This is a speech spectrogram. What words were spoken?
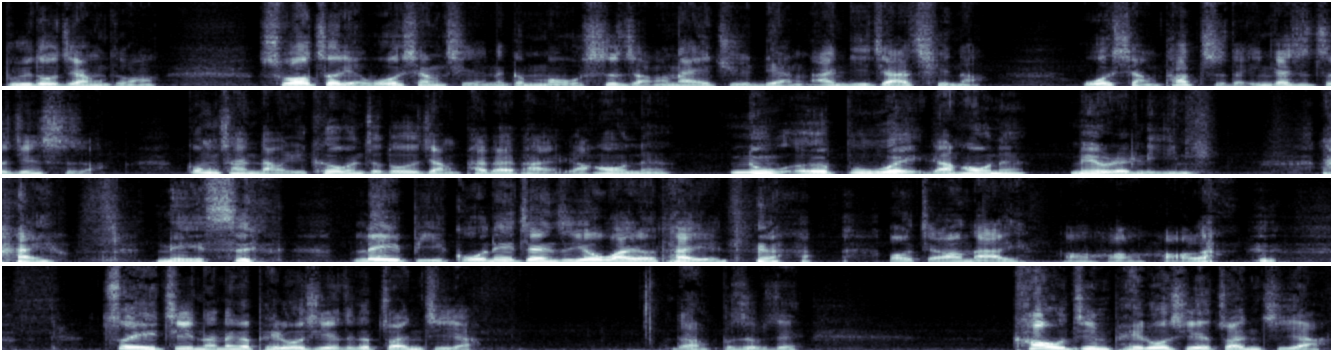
不是都这样子吗？说到这里，我想起了那个某市长的那一句“两岸一家亲”啊。我想他指的应该是这件事啊，共产党与柯文哲都是这样拍拍拍，然后呢，怒而不威，然后呢，没有人理你。哎，每次类比国内政治又歪得太远。哦，讲到哪里？好好好了，最近的那个裴洛西的这个专机啊，啊，不是不是，靠近裴洛西的专机啊，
